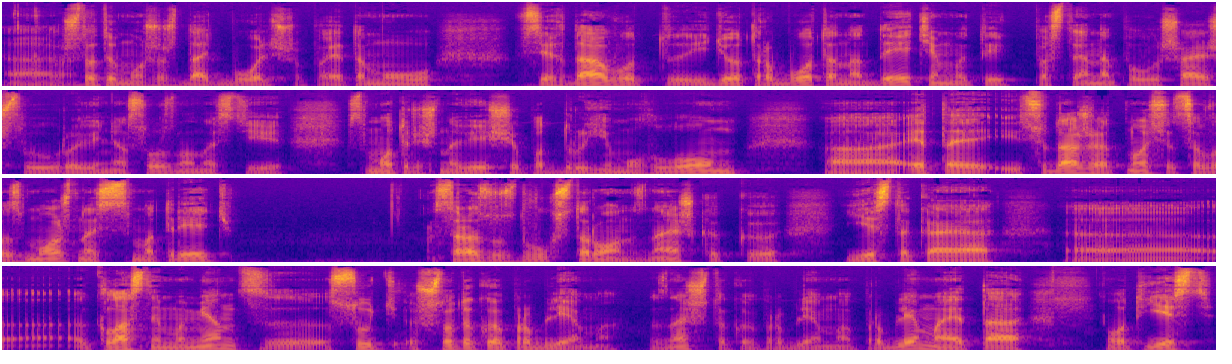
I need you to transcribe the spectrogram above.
да. что ты можешь дать больше. Поэтому всегда вот идет работа над этим, и ты постоянно повышаешь свой уровень осознанности, смотришь на вещи под другим углом. А, это и сюда же относится возможность смотреть сразу с двух сторон, знаешь, как э, есть такая э, классный момент, э, суть, что такое проблема, знаешь, что такое проблема? Проблема это вот есть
